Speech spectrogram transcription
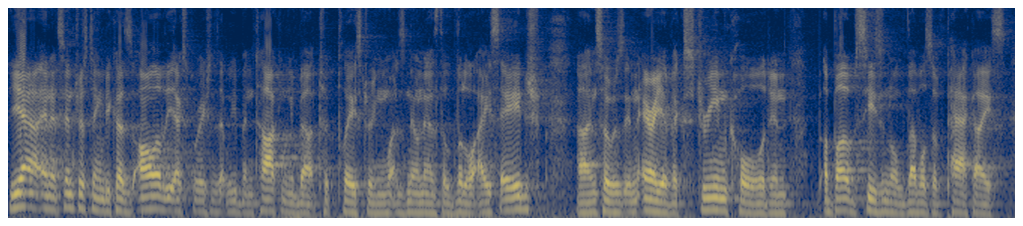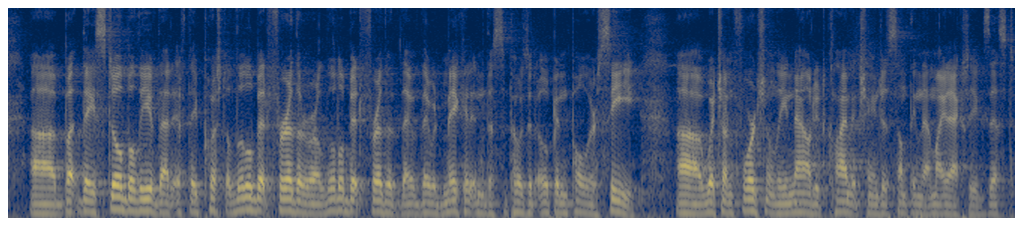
Yeah, and it's interesting because all of the explorations that we've been talking about took place during what is known as the Little Ice Age. Uh, and so it was an area of extreme cold and above seasonal levels of pack ice. Uh, but they still believe that if they pushed a little bit further or a little bit further, they, they would make it into the supposed open polar sea, uh, which unfortunately now, due to climate change, is something that might actually exist.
